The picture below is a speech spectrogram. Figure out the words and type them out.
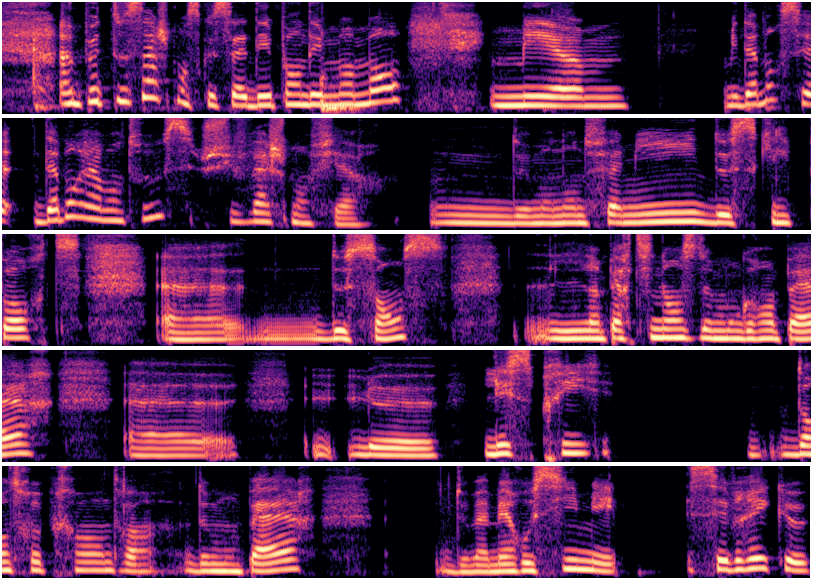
un peu tout ça. Je pense que ça dépend des moments, mais mais d'abord, d'abord et avant tout, je suis vachement fière de mon nom de famille, de ce qu'il porte de sens, l'impertinence de mon grand-père, le l'esprit d'entreprendre de mon père, de ma mère aussi, mais c'est vrai que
